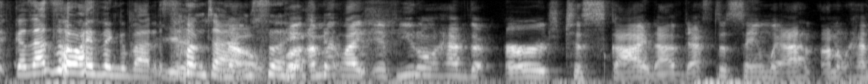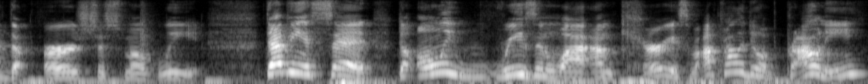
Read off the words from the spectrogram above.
Because that's how I think about it Yeah, sometimes. No, like- but I meant like if you don't have the urge to skydive, that's the same way I, I don't have the urge to smoke weed. That being said, the only reason why I'm curious, about, I'd probably do a brownie.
